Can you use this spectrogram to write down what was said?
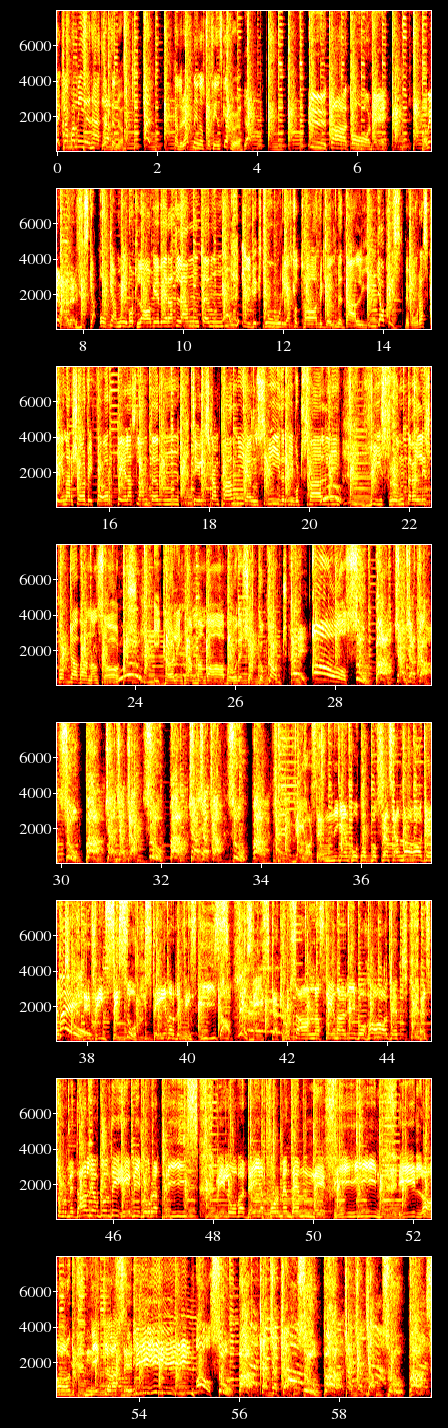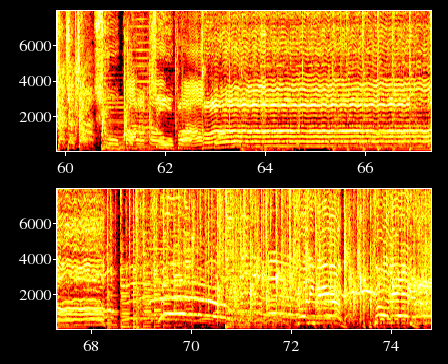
Eh, klappa med i den här takten nu. Kan du räkna in oss på finska tror du? Ja. Menar du? Vi ska åka med vårt lag över Atlanten I Victoria så tar vi guldmedalj Ja, visst, med våra stenar kör vi för hela slanten Tills champagnen svider i vårt svalg Vi struntar väl i sport av annan sort I curling kan man vara både tjock och kort! Åh, sopa! Cha-cha-cha! Har stämningen på topp på svenska laget. Hej! Det finns sisso, stenar och det finns is. Ja! Vi ska krossa alla stenar i bohaget. En stor medalj av guld, det är blir vårat pris. Vi lovar dig att formen den är fin. I lag, Niklas Edin. Åh, sopa! Cha-cha-cha! Sopa! Cha-cha-cha! Sopa! Cha-cha-cha! Sopa! Sopa! Ah! Colin!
